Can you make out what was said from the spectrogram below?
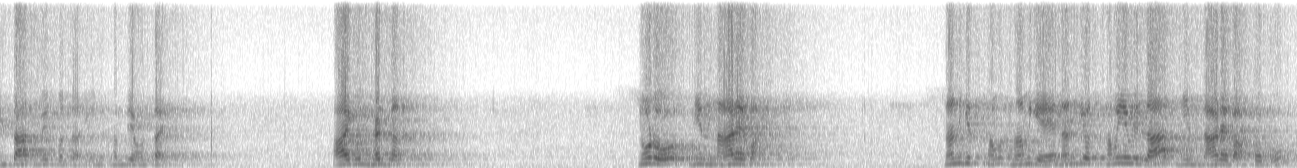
ಇಂತಹ ಸಮಯದಲ್ಲಿ ಬಂದ ಇವನು ಹೋಗ್ತಾ ಇದೆ. ಆಗ ಇವನು ಹೇಳ್ತಾನೆ, ನೋಡು, ನೀನು ನಾಳೆ ಬಾ. ನನಗೆ ನಮಗೆ, ನನಗೆ ಇವತ್ತು ಸಮಯವಿಲ್ಲ. ನೀನು ನಾಳೆ ಬಾ, ಹೋಗು.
